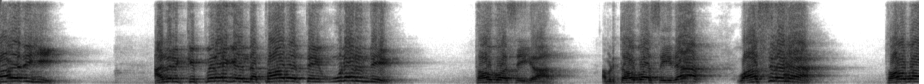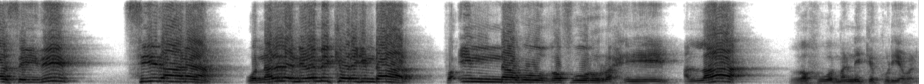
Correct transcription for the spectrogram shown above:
பாதிகி அதற்கு பிறகு அந்த பாவத்தை உணர்ந்து தௌபா செய்கிறார். அப்படி தௌபா செய்தால் வாசுரக தௌபா செய்து சீரான ஒரு நல்ல நிலைமைக்கு வருகின்றார். ரஹீம். அல்லாஹ் கஃபூர் மன்னிக்கக்கூடியவன்.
